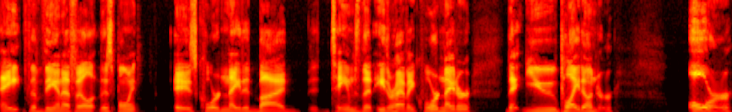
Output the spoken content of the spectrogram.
eighth of the NFL at this point is coordinated by teams that either have a coordinator that you played under or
